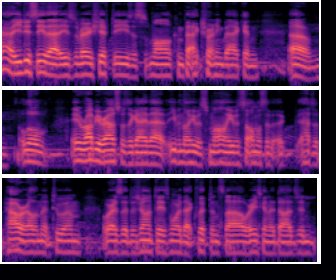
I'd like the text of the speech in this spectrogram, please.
Yeah, you do see that he's very shifty. He's a small, compact running back, and um, a little. eh, Robbie Rouse was a guy that, even though he was small, he was almost a, a, has a power element to him. Whereas a Dejounte is more that Clifton style, where he's going to dodge and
